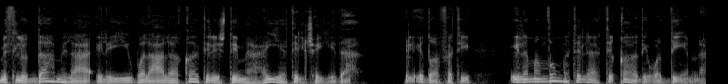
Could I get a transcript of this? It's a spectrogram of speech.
مثل الدعم العائلي والعلاقات الاجتماعية الجيدة بالإضافة إلى منظومة الاعتقاد والدين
